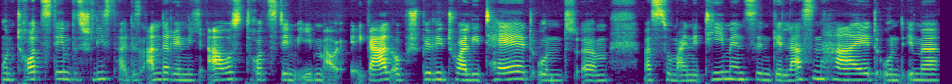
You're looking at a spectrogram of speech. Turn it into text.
Und trotzdem, das schließt halt das andere nicht aus, trotzdem eben, egal ob Spiritualität und ähm, was so meine Themen sind, Gelassenheit und immer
